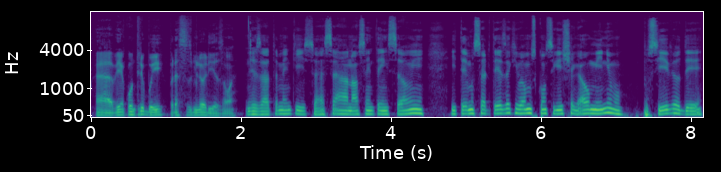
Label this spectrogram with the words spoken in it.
uh, venha contribuir para essas melhorias, não é? Exatamente isso. Essa é a nossa intenção e, e temos certeza que vamos conseguir chegar ao mínimo possível de,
